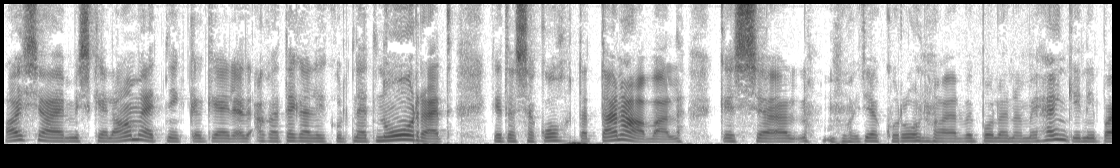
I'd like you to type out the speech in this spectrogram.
asjaajamiskeel, ametnike keel, aga tegelikult need noored, keda sa kohtad tänaval, kes seal, noh, ma ei tea, koroona ajal võib-olla enam ei hängi nii palju,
